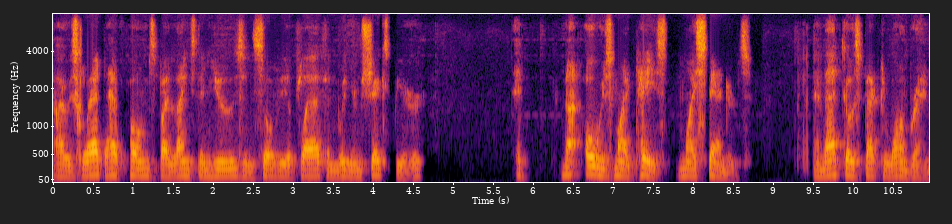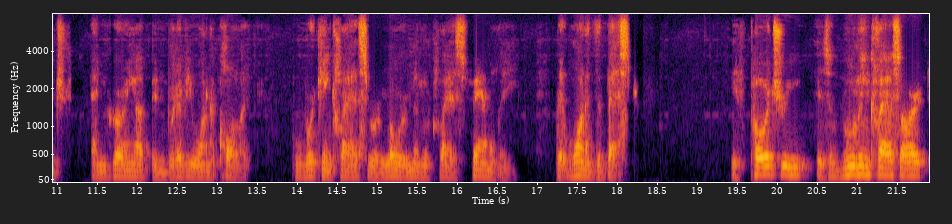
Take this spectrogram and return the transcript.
I was glad to have poems by Langston Hughes and Sylvia Plath and William Shakespeare. It not always my taste, my standards. And that goes back to Long Branch and growing up in whatever you want to call it, a working class or a lower middle class family that wanted the best if poetry is a ruling class art,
